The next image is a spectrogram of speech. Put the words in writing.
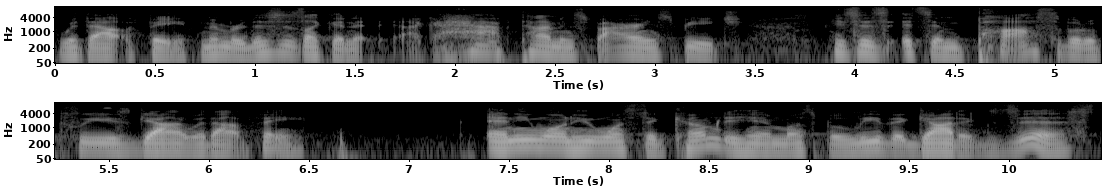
without faith. Remember, this is like, an, like a halftime inspiring speech. He says it's impossible to please God without faith. Anyone who wants to come to him must believe that God exists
